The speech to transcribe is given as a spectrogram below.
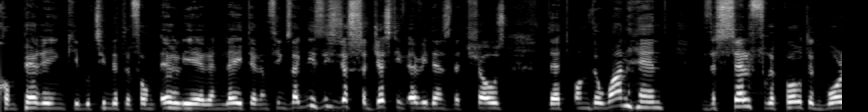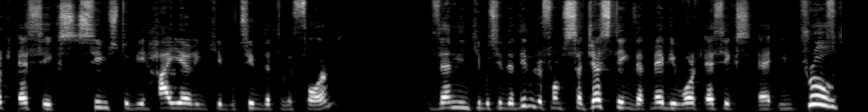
comparing kibbutzim that reformed earlier and later and things like this. This is just suggestive evidence that shows that on the one hand, the self-reported work ethics seems to be higher in kibbutzim that reformed, then in kibbutzim that didn't reform, suggesting that maybe work ethics uh, improved.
